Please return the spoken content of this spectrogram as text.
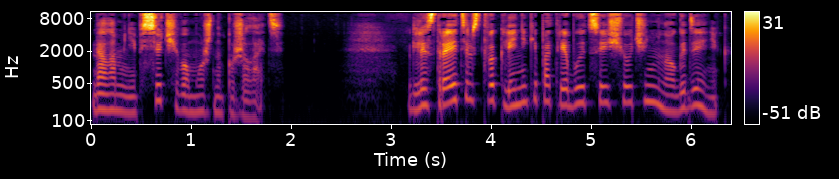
дала мне все, чего можно пожелать». Для строительства клиники потребуется еще очень много денег.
